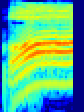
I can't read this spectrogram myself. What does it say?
قال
